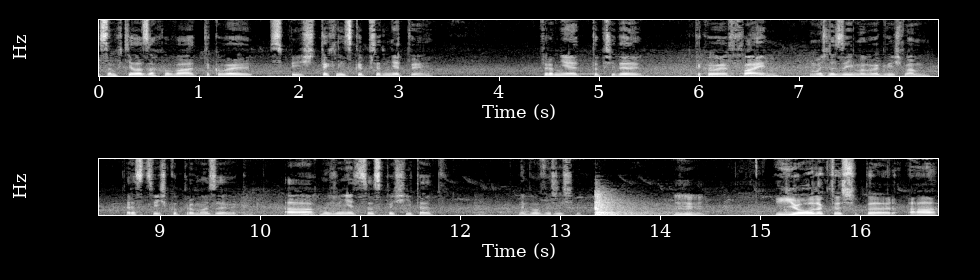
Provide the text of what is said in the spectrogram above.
jsem chtěla zachovat takové spíš technické předměty. Pro mě to přijde takové fajn, možná zajímavé, když mám rozcvičku pro mozek a můžu něco spočítat nebo vyřešit. Mhm. Jo, tak to je super. A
